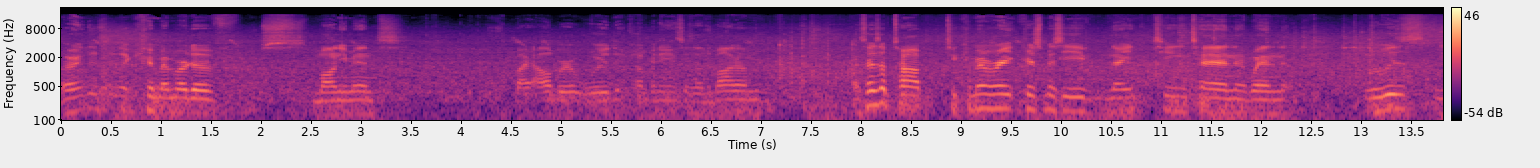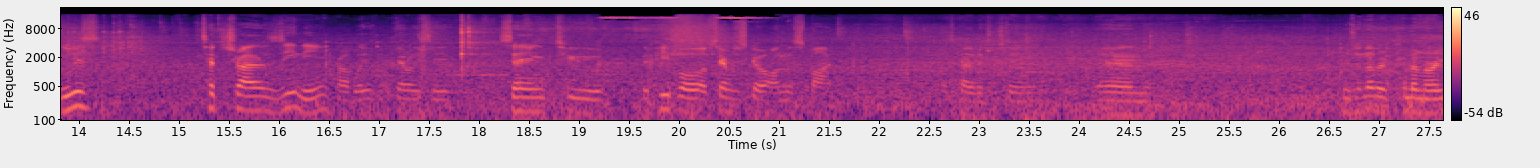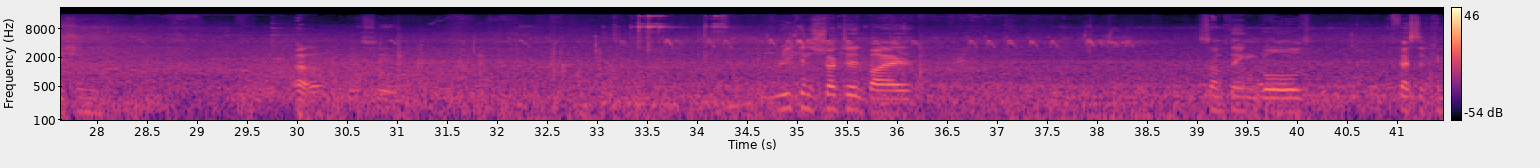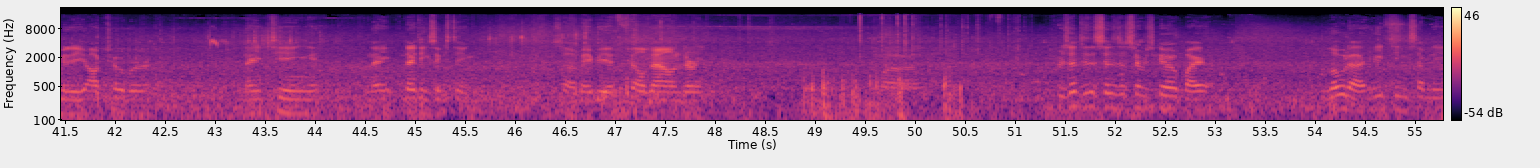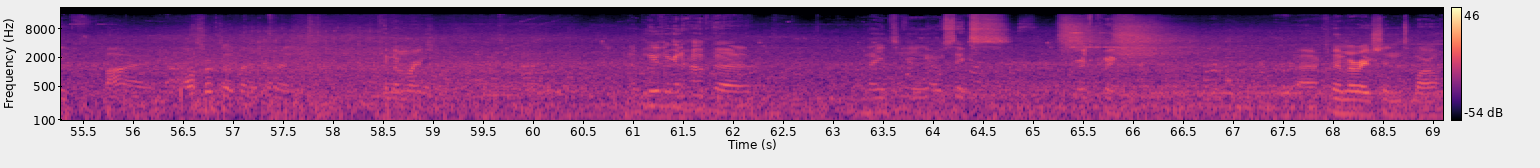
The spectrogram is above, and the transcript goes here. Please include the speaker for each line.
Speaker 1: Alright, this is a commemorative monument by Albert Wood Company. It says on the bottom. It says up top to commemorate Christmas Eve 1910 when Louis Louis Tetrazzini, probably, I can't really see, sang to the people of San Francisco on the spot. That's kind of interesting. And there's another commemoration. Let's see. Reconstructed by something gold festive committee October 19, 1916 so maybe it fell down during uh, presented to the citizens of San Francisco by Lotta 1875 all sorts of uh, commemoration Believe they're going to have the 1906 earthquake uh, commemoration tomorrow.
